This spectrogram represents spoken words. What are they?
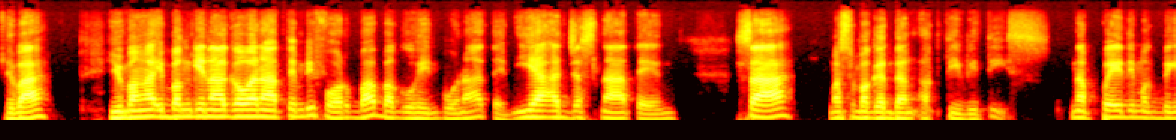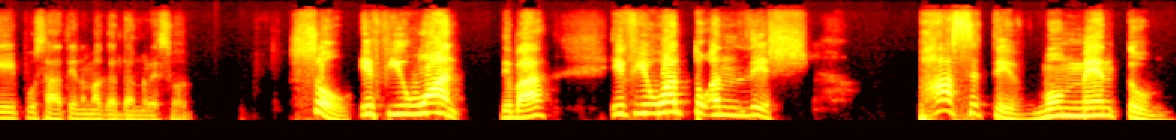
'Di ba? Yung mga ibang ginagawa natin before, babaguhin po natin. Ia-adjust natin sa mas magandang activities na pwede magbigay po sa atin ng magandang result. So, if you want, 'di ba? If you want to unleash positive momentum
